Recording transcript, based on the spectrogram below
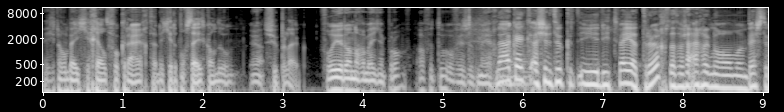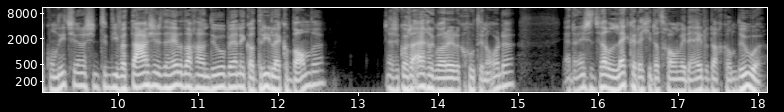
je er nog een beetje geld voor krijgt en dat je dat nog steeds kan doen. Ja. Superleuk. Voel je dan nog een beetje een prof af en toe? Of is het meer gewoon... Nou, kijk, eh, als je natuurlijk die, die twee jaar terug, dat was eigenlijk nog mijn beste conditie. En als je natuurlijk die wattages de hele dag aan het duwen bent, ik had drie lekke banden. Dus ik was eigenlijk wel redelijk goed in orde. Ja, dan is het wel lekker dat je dat gewoon weer de hele dag kan duwen.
